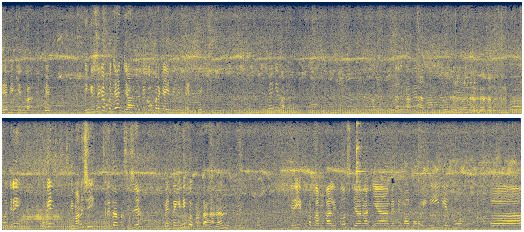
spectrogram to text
dia bikin mbak dia, Inggrisnya kan penjajah tapi kok mereka yang bikin benteng ceritanya gimana? Dari kamera. Oh jadi mungkin gimana sih cerita persisnya? Benteng ini buat pertahanan jadi pertama kali tuh sejarahnya benteng Marlboro ini dia tuh eh,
